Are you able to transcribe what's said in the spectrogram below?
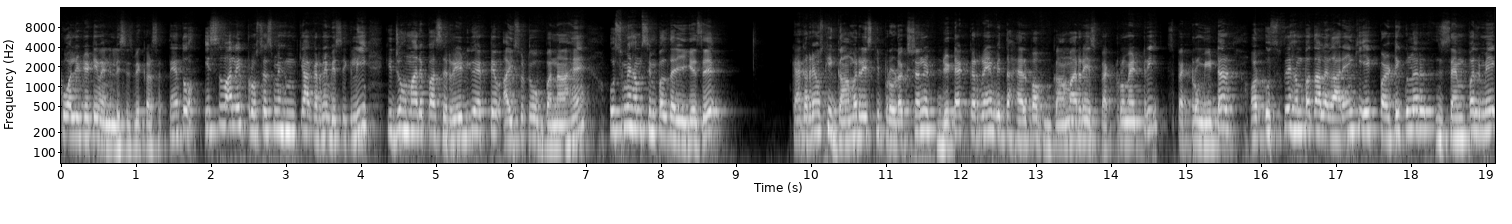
क्वालिटेटिव एनालिसिस भी कर सकते हैं। तो इस वाले प्रोसेस में हम क्या कर रहे हैं बेसिकली कि जो हमारे पास रेडियो एक्टिव आइसोटोप बना है, उसमें हम सिंपल तरीके से क्या कर रहे हैं? उसकी गामा रेस की प्रोडक्शन डिटेक्ट कर रहे हैं with the help of gamma ray spectrometry spectrometer और उससे हम पता लगा रहे हैं कि एक पर्टिकुलर सैंपल में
